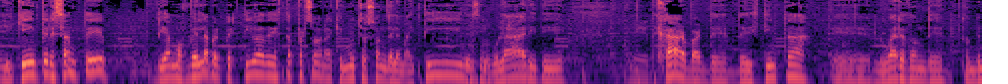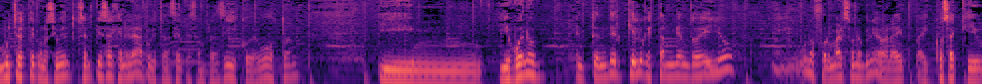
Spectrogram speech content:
Y qué interesante, digamos, ver la perspectiva de estas personas, que muchos son del MIT, de Singularity, eh, de Harvard, de, de distintos lugares donde, donde mucho de este conocimiento se empieza a generar, porque están cerca de San Francisco, de Boston. Y, mm, y es bueno entender qué es lo que están viendo ellos y uno formarse una opinión. Hay, hay cosas que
